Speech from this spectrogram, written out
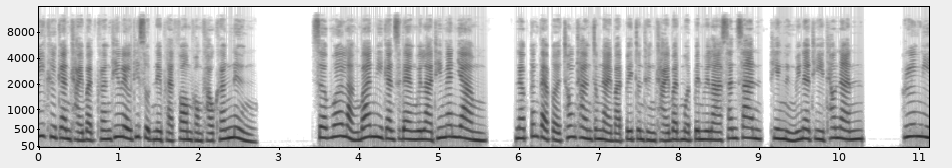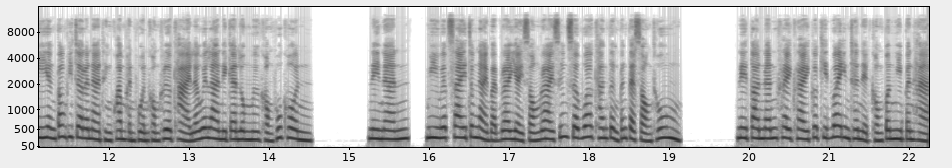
นี่คือการขายบัตรครั้งที่เร็วที่สุดในแพลตฟอร์มของเขาครั้งหนึ่ง เซิร์ฟเวอร์หลังบ้านมีการแสดงเวลาที่แม่นยำนับตั้งแต่เปิดช่องทางจำหน่ายบัตรไปจนถึงขายบัตรหมดเป็นเวลาสั้นๆ เพียงหนึ่งวินาทีเท่านั้น เรื่องนี้ยังต้องพิจารณาถึงความผันผวนของเครือข่ายและเวลาในการลงมือของผู้คน ในนั้นมีเว็บไซต์จำหน่ายบัตรรายใหญ่สองรายซึ่งเซิร์ฟเวอร์ค้างตึงตั้งแต่สองทุ่ม ในตอนนั้นใครๆ ก็คิดว่าอินเทอร์เน็ตของตนมีปัญหา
